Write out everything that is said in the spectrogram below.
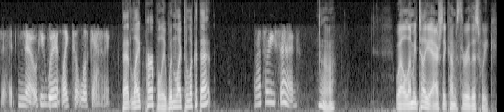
said no, he wouldn't like to look at it. That light purple. He wouldn't like to look at that. That's what he said. Oh. Well, let me tell you, Ashley comes through this week.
